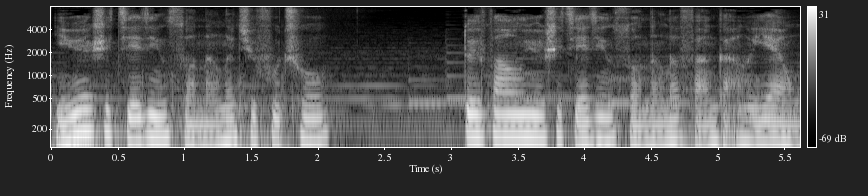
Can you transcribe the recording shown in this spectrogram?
你越是竭尽所能的去付出，对方越是竭尽所能的反感和厌恶。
